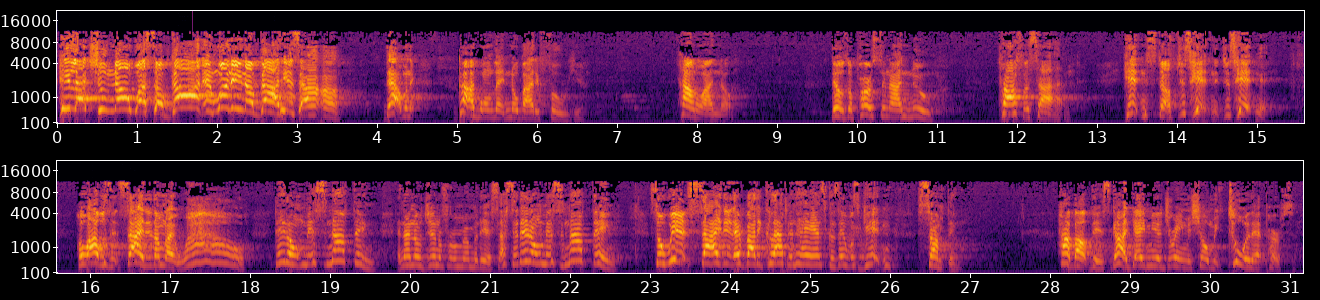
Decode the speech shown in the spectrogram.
He lets you know what's of God and what ain't of God. He's uh-uh. That one, God won't let nobody fool you. How do I know? There was a person I knew prophesying, hitting stuff, just hitting it, just hitting it. Oh, I was excited. I'm like, wow, they don't miss nothing. And I know Jennifer remember this. I said, they don't miss nothing. So we're excited, everybody clapping hands because they was getting something. How about this? God gave me a dream and showed me two of that person.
